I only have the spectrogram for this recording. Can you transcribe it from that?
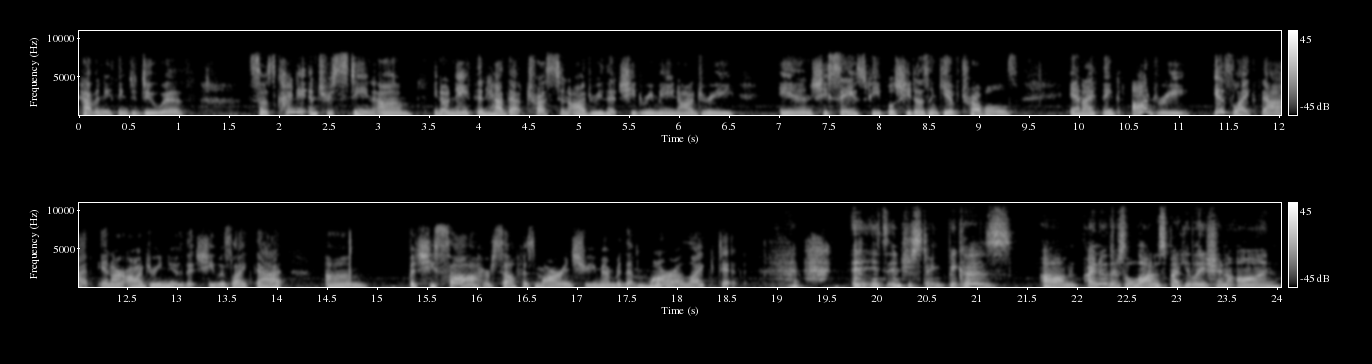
have anything to do with. So it's kind of interesting. Um, you know, Nathan had that trust in Audrey that she'd remain Audrey and she saves people, she doesn't give troubles. And I think Audrey is like that, and our Audrey knew that she was like that. Um, but she saw herself as Mara and she remembered that Mara liked it. It's interesting because um, I know there's a lot of speculation on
